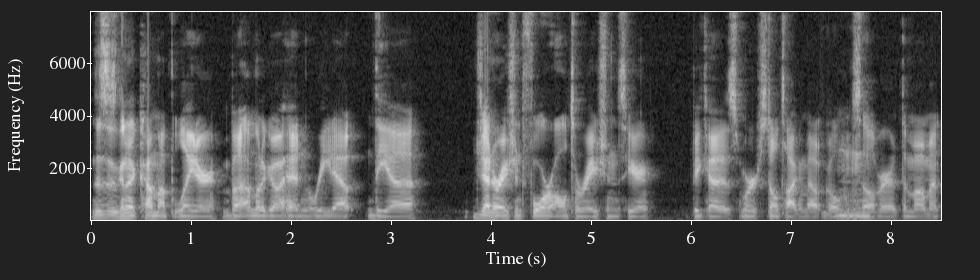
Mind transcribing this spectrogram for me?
this is going to come up later, but I'm going to go ahead and read out the uh, Generation 4 alterations here because we're still talking about Gold and Mhm. Silver at the moment.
